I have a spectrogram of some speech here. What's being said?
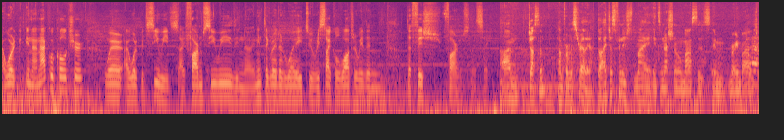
I work in an aquaculture where I work with seaweeds. I farm seaweed in an integrated way to recycle water within the fish farms, let's say. I'm Justin. I'm from Australia. So I just finished my international masters in marine biology.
